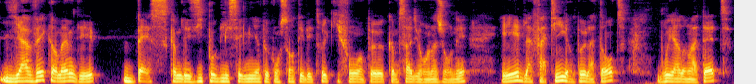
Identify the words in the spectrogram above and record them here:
il y avait quand même des baisse, comme des hypoglycémies un peu constantes et des trucs qui font un peu comme ça durant la journée, et de la fatigue un peu latente, brouillard dans la tête.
